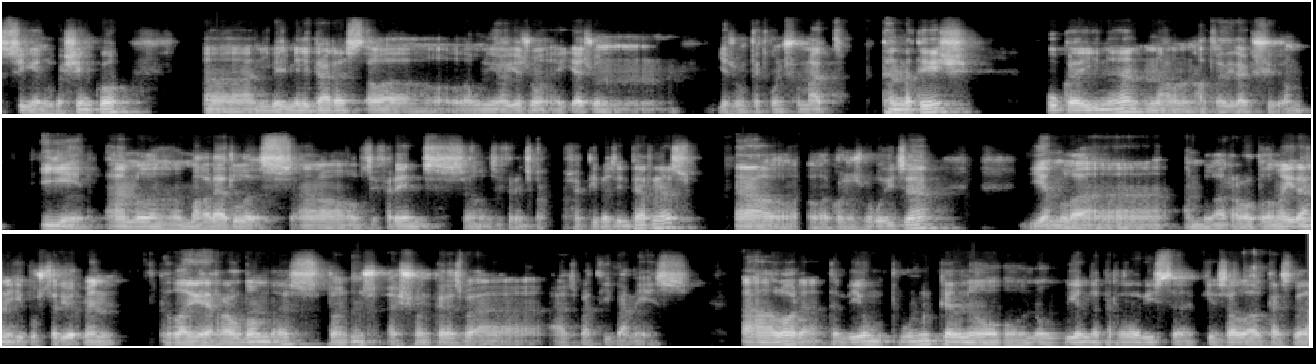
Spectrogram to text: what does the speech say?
sigui Lukashenko, a nivell militar la, la Unió ja és, un, ja és un, i és un fet consumat. Tanmateix, Ucraïna anava en una altra direcció i, amb la, malgrat les, els diferents, les diferents perspectives internes, el, la cosa es va aguditzar i amb la, amb la revolta del Maidan i posteriorment la guerra al Donbass, doncs això encara es va, es va ativar més. Alhora, també hi ha un punt que no, no hauríem de perdre de vista, que és el, el, cas, de,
